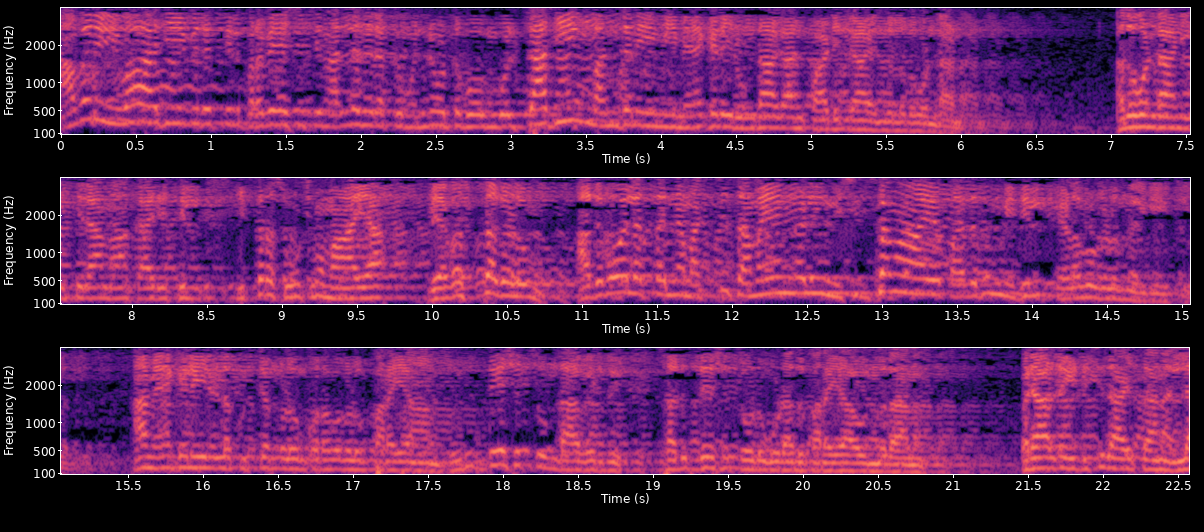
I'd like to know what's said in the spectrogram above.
അവർ വിവാഹ ജീവിതത്തിൽ പ്രവേശിച്ച് നല്ല നിരക്ക് മുന്നോട്ട് പോകുമ്പോൾ ചതിയും വഞ്ചനയും ഈ മേഖലയിൽ ഉണ്ടാകാൻ പാടില്ല എന്നുള്ളതുകൊണ്ടാണ് അതുകൊണ്ടാണ് ഇസ്ലാം ആ കാര്യത്തിൽ ഇത്ര സൂക്ഷ്മമായ വ്യവസ്ഥകളും അതുപോലെ തന്നെ മറ്റ് സമയങ്ങളിൽ നിഷിദ്ധമായ പലതും ഇതിൽ ഇളവുകളും നൽകിയിട്ടുള്ളത്. ആ മേഖലയിലുള്ള കുറ്റങ്ങളും കുറവുകളും പറയാം ദുരുദ്ദേശത്തുണ്ടാവരുത്. സതുദ്ദേശത്തോടുകൂടി അത് പറയാവുന്നതാണ്. ഒരാളുടെ ഇടിച്ചു താഴ്ത്താനല്ല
